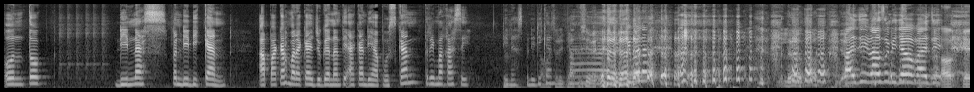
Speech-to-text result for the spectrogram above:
untuk dinas pendidikan. Apakah mereka juga nanti akan dihapuskan? Terima kasih. Dinas Pendidikan. sudah Pak. dihapus ya? Gimana? Pak Haji langsung dijawab Pak Haji. Oke,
